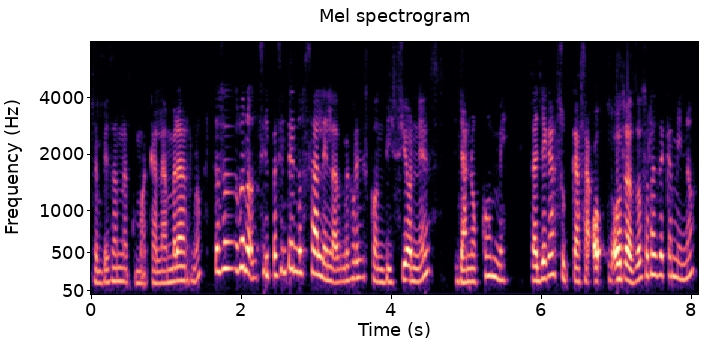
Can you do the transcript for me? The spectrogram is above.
se empiezan a como acalambrar, ¿no? Entonces, bueno, si el paciente no sale en las mejores condiciones, ya no come. O sea, llega a su casa otras dos horas de camino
